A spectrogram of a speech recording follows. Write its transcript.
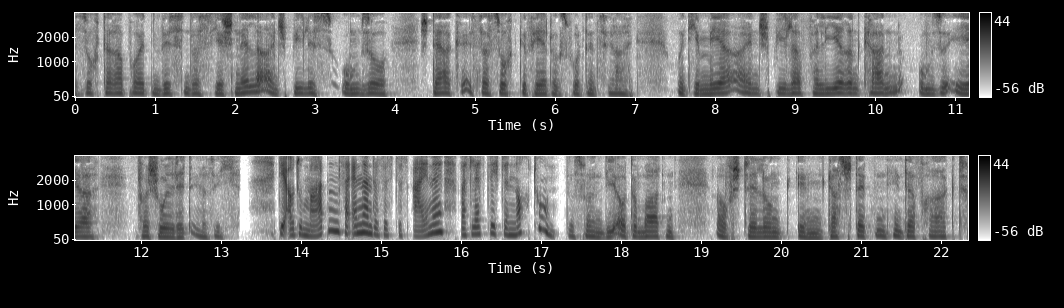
Suchttherapeuten wissen, dass je schneller ein Spiel ist, umso stärker ist das Suchtgefährdungspotenzial. Und je mehr ein Spieler verlieren kann, umso eher verschuldet er sich. Die Automaten verändern, das ist das eine. Was lässt sich denn noch tun? Dass man die Automatenaufstellung in Gaststätten hinterfragt,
